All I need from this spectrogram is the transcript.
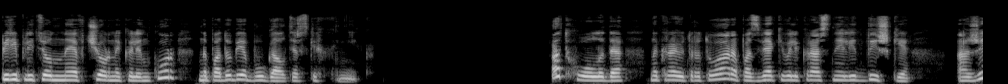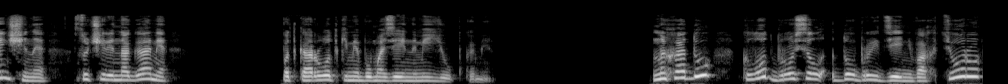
переплетенное в черный коленкор наподобие бухгалтерских книг. От холода на краю тротуара позвякивали красные ледышки, а женщины сучили ногами под короткими бумазейными юбками. На ходу Клод бросил «добрый день» вахтеру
